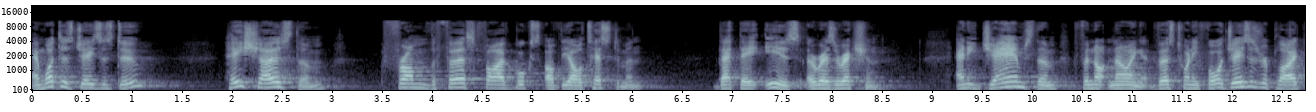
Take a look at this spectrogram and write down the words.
And what does Jesus do? He shows them from the first five books of the Old Testament that there is a resurrection and he jams them for not knowing it. Verse 24, Jesus replied,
